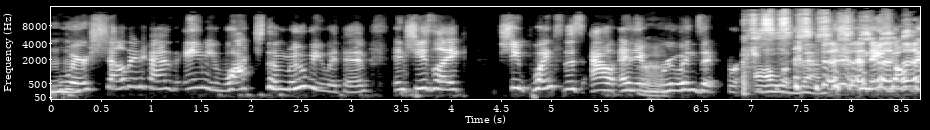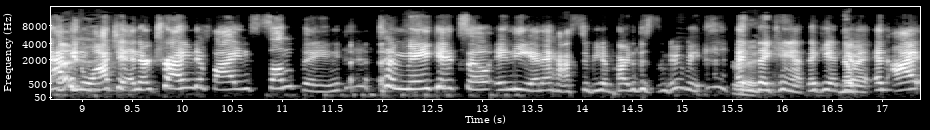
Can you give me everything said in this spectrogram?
Mhm. where Sheldon has Amy watch the movie with him, and she's like, she points this out and it Uh-huh. ruins it for all of them. and they go back and watch it and they're trying to find something to make it so Indiana has to be a part of this movie. Right. And they can't. They can't do it. And I,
